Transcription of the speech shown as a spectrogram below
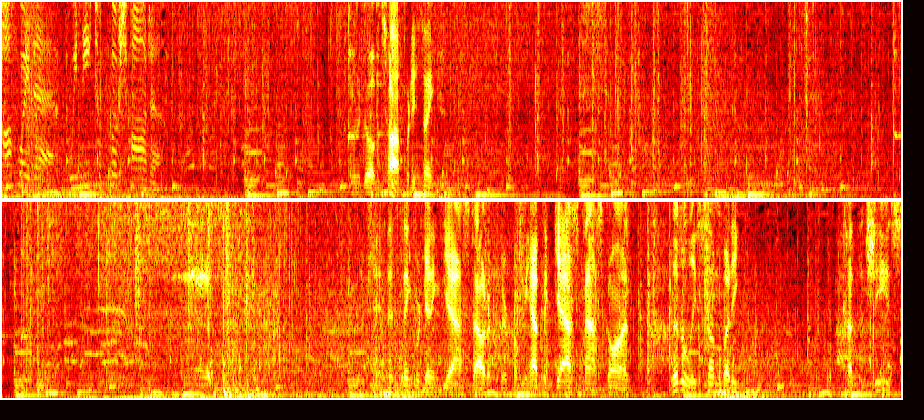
Halfway there. We need to push harder. I'm gonna go up top. What do you think? Think we're getting gassed out of here, but we have the gas mask on. Literally, somebody cut the cheese.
